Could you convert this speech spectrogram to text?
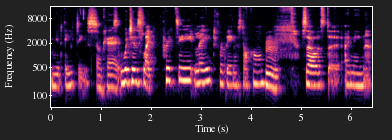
mid '80s. Okay. which is like pretty late for being Stockholm. Hmm. So I mean.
